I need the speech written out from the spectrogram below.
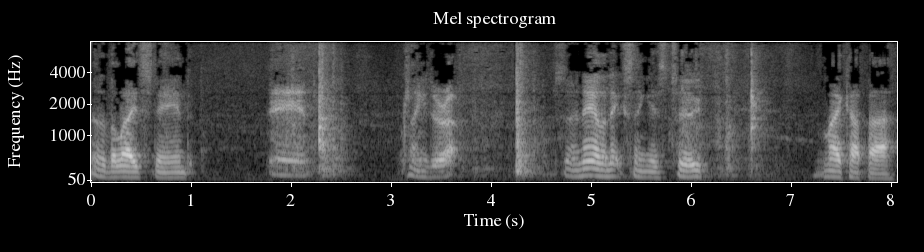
under the lathe stand, and cleaned her up. So now the next thing is to make up a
